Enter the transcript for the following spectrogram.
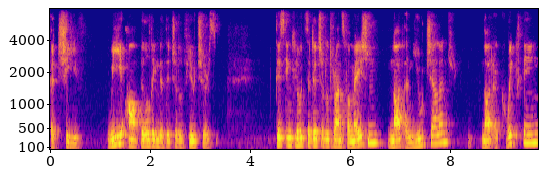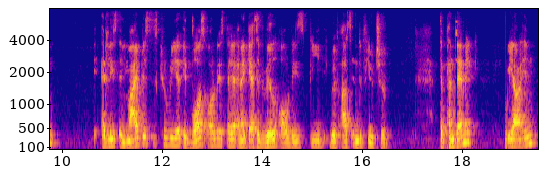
achieve. We are building the digital futures. This includes the digital transformation, not a new challenge, not a quick thing. At least in my business career, it was always there, and I guess it will always be with us in the future. The pandemic we are in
